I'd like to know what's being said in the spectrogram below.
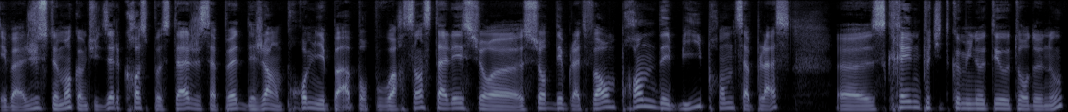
Et bah justement, comme tu disais, le cross-postage, ça peut être déjà un premier pas pour pouvoir s'installer sur sur des plateformes, prendre des billes, prendre sa place, se créer une petite communauté autour de nous.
